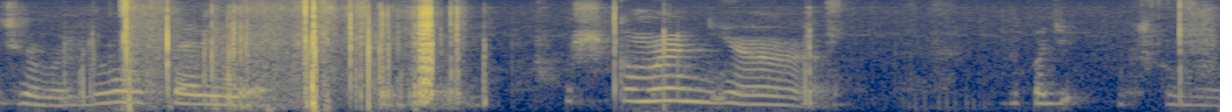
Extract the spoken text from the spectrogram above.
Üç numara bunu gösteriyor. Hoş kumanya. Hadi hoş kumanya.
